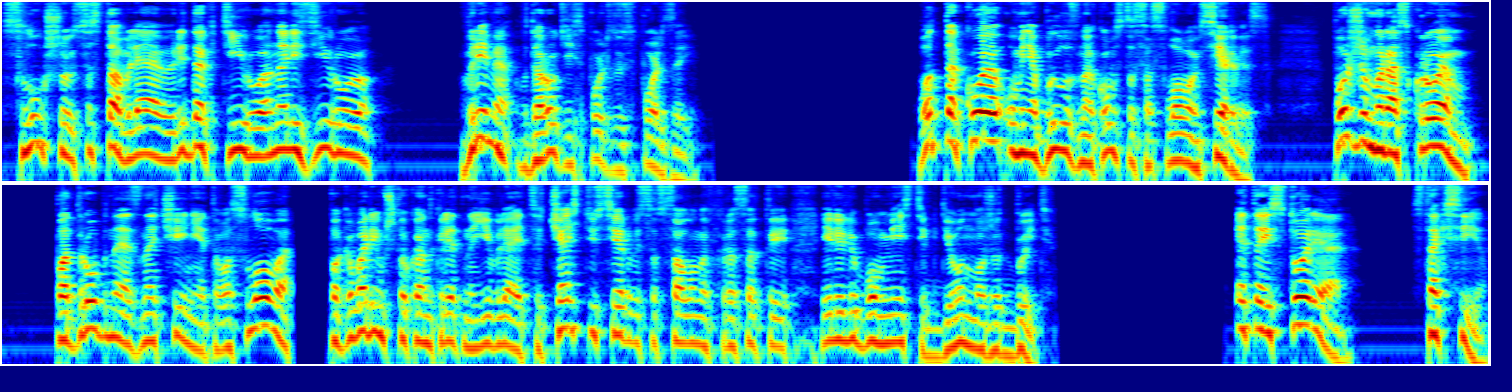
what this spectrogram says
слушаю, составляю, редактирую, анализирую. Время в дороге использую с пользой. Вот такое у меня было знакомство со словом «сервис». Позже мы раскроем подробное значение этого слова, поговорим, что конкретно является частью сервиса в салонах красоты или любом месте, где он может быть. Эта история с такси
